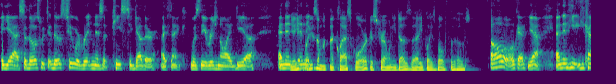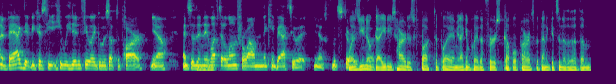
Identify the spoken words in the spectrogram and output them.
yeah. So those were those two were written as a piece together. I think was the original idea, and then Yeah, he then they- plays them with the classical orchestra when he does that. He plays both of those. Oh, okay, yeah. And then he, he kind of bagged it because he, he he didn't feel like it was up to par, you know. And so then they left it alone for a while, and then they came back to it, you know, with stories. Well, as you know, Guyute's hard as fuck to play. I mean, I can play the first couple parts, but then it gets into the the,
